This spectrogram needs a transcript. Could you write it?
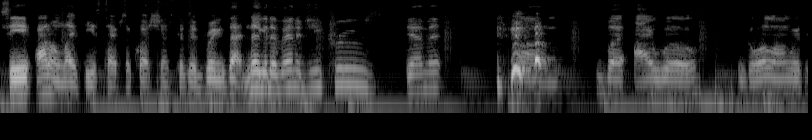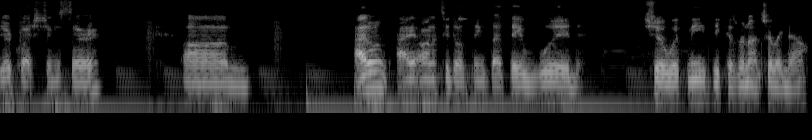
See, I don't like these types of questions because it brings that negative energy. Cruz damn it. Um, but I will go along with your question, sir. Um, I don't. I honestly don't think that they would chill with me because we're not chilling now.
